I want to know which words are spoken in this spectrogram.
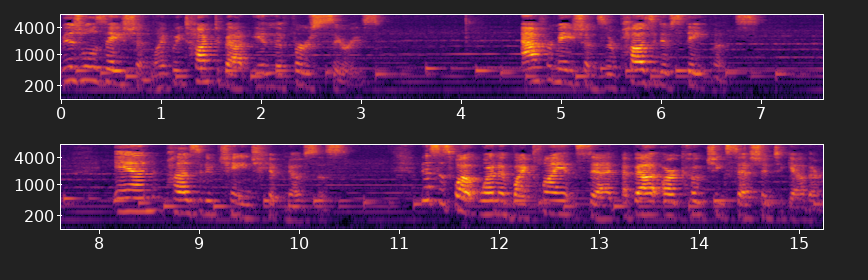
visualization like we talked about in the first series affirmations or positive statements, and positive change hypnosis. This is what one of my clients said about our coaching session together.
